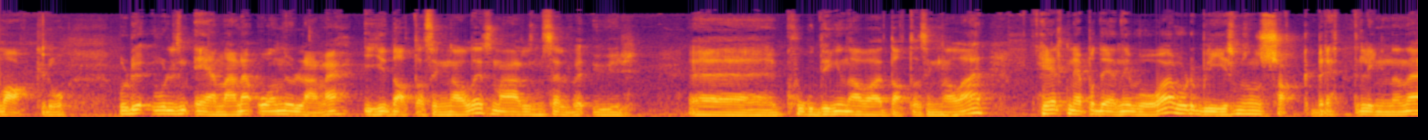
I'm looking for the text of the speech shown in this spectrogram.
makro, hvor, du, hvor liksom enerne og nullerne i datasignaler, som er liksom selve urkodingen av hva et datasignal er, helt ned på det nivået hvor det blir som sånn sjakkbrettlignende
